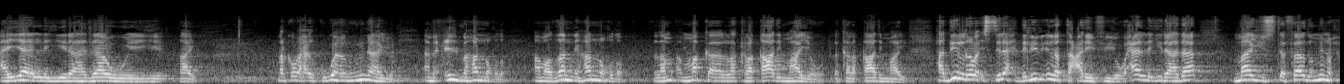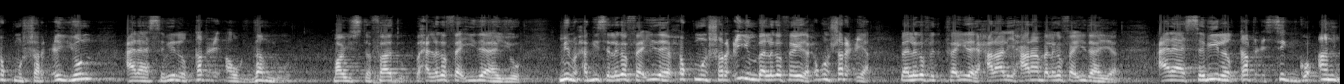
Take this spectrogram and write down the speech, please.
ayaa la yiraahdaa weeye طيب marka waxa kugu hanuuninayo ama cilmi ha noqdo ama dhanni ha noqdo ma la kala qaadi maayo la kala qaadi maayo. Haddii la rabo istilaax daliil in la tacriifiyo waxaa la yidhaahdaa maa yustafaadu minhu xukmu sharciyun calaa sabiili alqadci aw dhann maa yustafaadu waxa laga faa'iidayo minhu xaggiisa laga faa'iidaya xukmun sharciyun baa laga faa'iidaya xukun sharciya baa laga faa'iidaya xalaal iyo xaaraan baa laga faa'iidaya على سبيل القطع سجو أن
